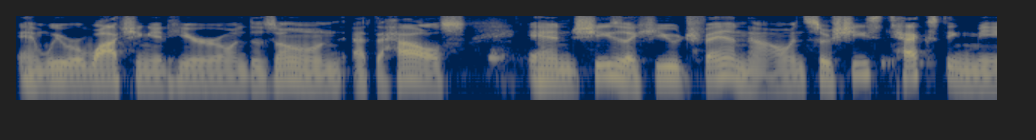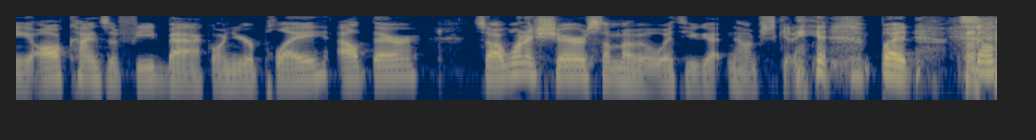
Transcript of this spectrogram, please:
and we were watching it here on the zone at the house and she's a huge fan now and so she's texting me all kinds of feedback on your play out there so I want to share some of it with you guys. No, I'm just kidding. but some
